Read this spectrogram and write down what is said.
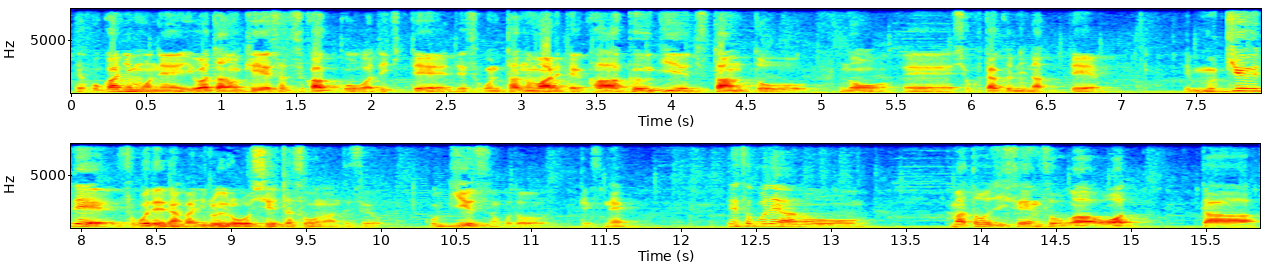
で他にもね岩田の警察学校ができてでそこに頼まれて科学技術担当の、えー食卓になってで無給でそこでなんかいろいろ教えたそうなんですよ。こう技術のことですね。でそこであのまあ、当時戦争が終わった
